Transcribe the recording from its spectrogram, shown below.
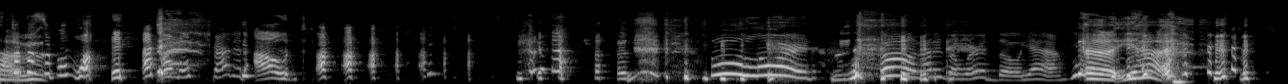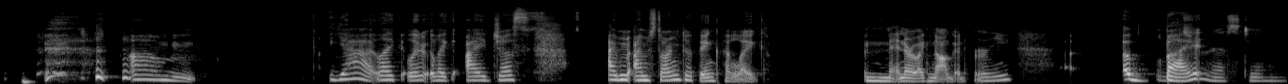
just took a sip of wine. I almost spat it out. oh Lord! Oh, that is a word, though. Yeah. uh, yeah. um, yeah, like, like I just, I'm, I'm starting to think that like men are like not good for me. Uh, but Interesting.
